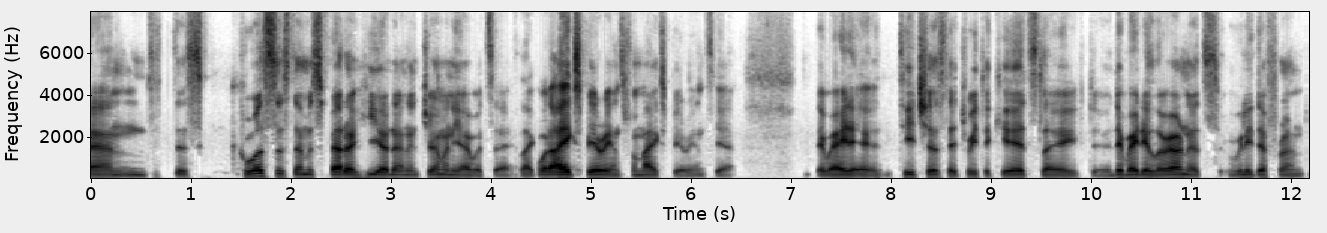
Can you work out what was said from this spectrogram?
and this school system is better here than in Germany, I would say. Like what I experienced from my experience, yeah. The way the teachers they treat the kids, like the, the way they learn, it's really different.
